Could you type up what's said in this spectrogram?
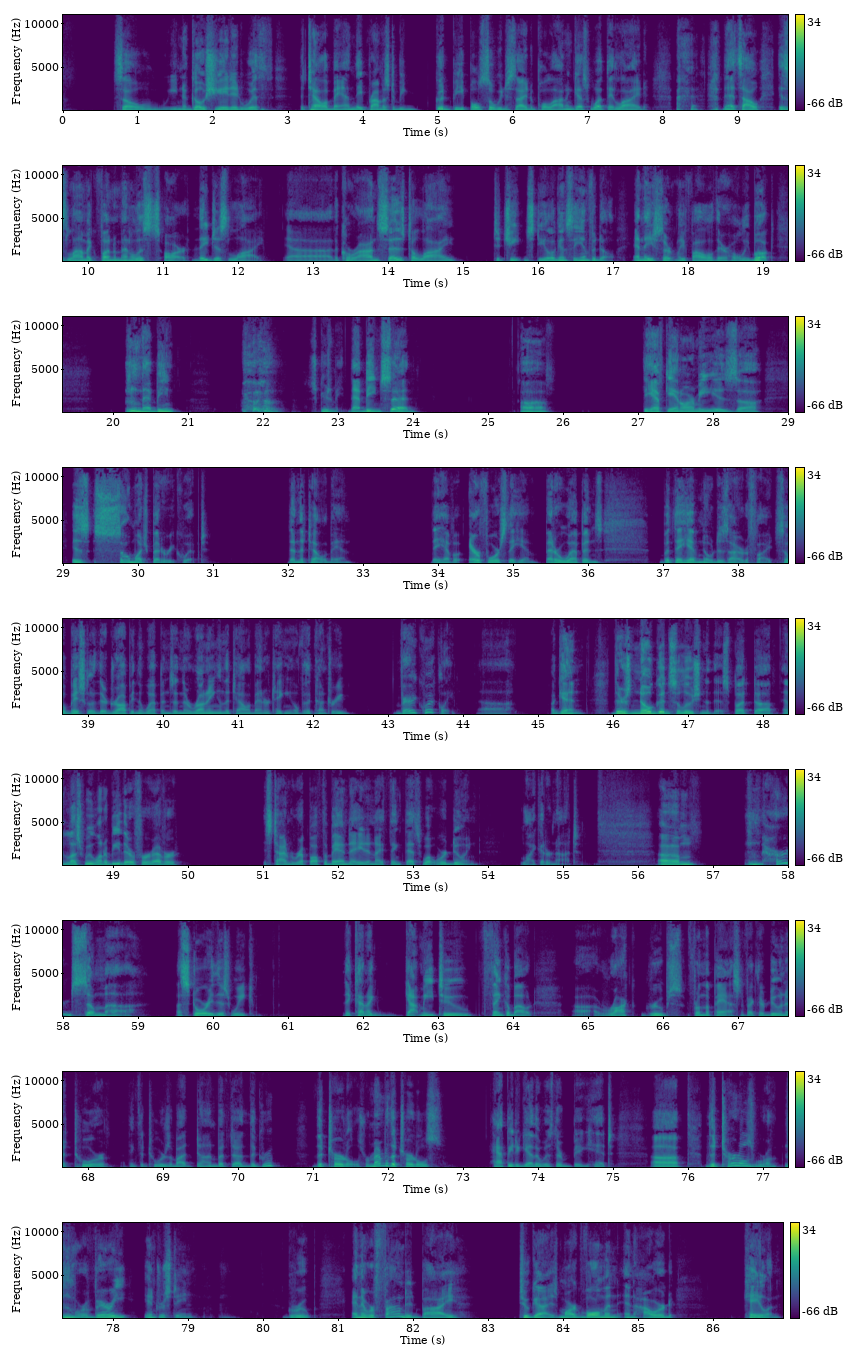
so we negotiated with the Taliban. They promised to be good people, so we decided to pull out. And guess what? They lied. That's how Islamic fundamentalists are. They just lie. Uh, the Quran says to lie, to cheat and steal against the infidel, and they certainly follow their holy book. that being, excuse me. That being said, uh, the Afghan army is uh, is so much better equipped than the Taliban. They have an air force, they have better weapons, but they have no desire to fight. So basically, they're dropping the weapons and they're running, and the Taliban are taking over the country very quickly. Uh, again, there's no good solution to this, but uh, unless we want to be there forever, it's time to rip off the band aid. And I think that's what we're doing, like it or not. Um, heard some, uh, a story this week that kind of got me to think about uh, rock groups from the past. In fact, they're doing a tour. I think the tour's about done, but uh, the group, the Turtles. Remember the Turtles? Happy Together was their big hit. Uh, the Turtles were a, were a very interesting group, and they were founded by two guys, Mark Volman and Howard Kaylan.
